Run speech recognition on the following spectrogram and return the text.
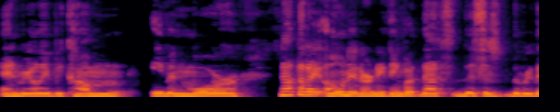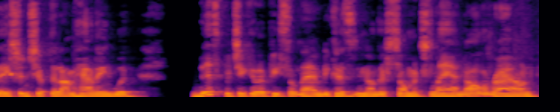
and really become even more not that i own it or anything but that's this is the relationship that i'm having with this particular piece of land because you know there's so much land all around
